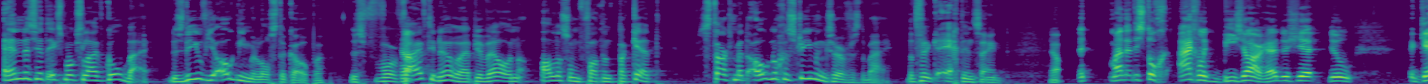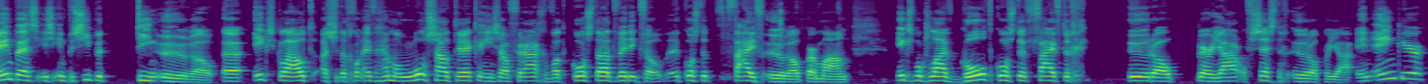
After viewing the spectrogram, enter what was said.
En er zit Xbox Live Gold bij. Dus die hoef je ook niet meer los te kopen. Dus voor 15 euro heb je wel een allesomvattend pakket. Straks met ook nog een streaming service erbij. Dat vind ik echt insane. Ja. maar dat is toch eigenlijk bizar, hè? Dus je, bedoel, Game Pass is in principe 10 euro. Uh, xCloud, als je dat gewoon even helemaal los zou trekken en je zou vragen wat kost dat, weet ik veel, kost het 5 euro per maand. Xbox Live Gold kostte 50 euro per jaar of 60 euro per jaar. In één keer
